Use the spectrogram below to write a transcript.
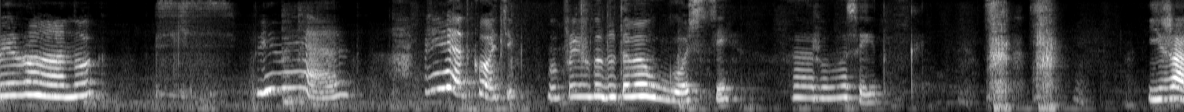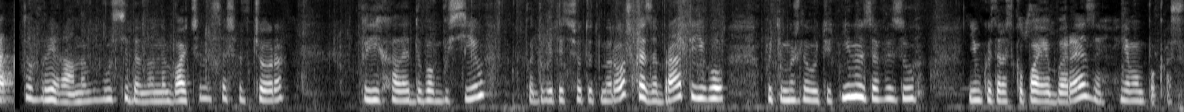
Добрий ранок. Привіт. Привіт, котик. Ми прийшли до тебе в гості. Хороший. Їжак. Добрий ранок. Бабусі давно не бачилися ще вчора. Приїхали до бабусів, подивитися, що тут Мирошка, забрати його. Потім, можливо, тютніну завезу. Дімко зараз копає берези, я вам покажу.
